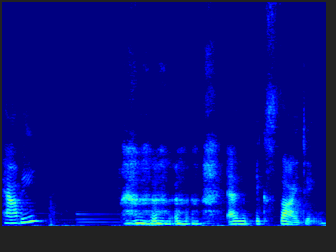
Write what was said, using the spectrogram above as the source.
happy and exciting。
